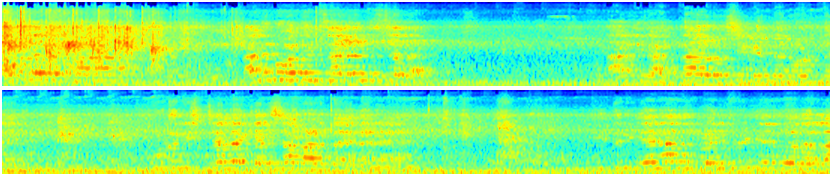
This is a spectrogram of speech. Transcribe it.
ಹೌದಲ್ಲಪ್ಪ? ನನಗೂ ಒಂದೊಂದು ಸಲ ಅನಿಸ್ತದ ನಾನೀಗ ಹತ್ತಾರು ವರ್ಷಗಳಿಂದ ನೋಡ್ತಾ ಇದ್ದೀನಿ. ಹುಡುಗ ಇಷ್ಟೆಲ್ಲ ಕೆಲಸ ಮಾಡ್ತಾ ಇದ್ದಾನೆ. ಇದ್ರಿಗೆ ಏನಾದರೂ ಬೆನಿಫಿಟ್ ಇರ್ಬೋದಲ್ಲ?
